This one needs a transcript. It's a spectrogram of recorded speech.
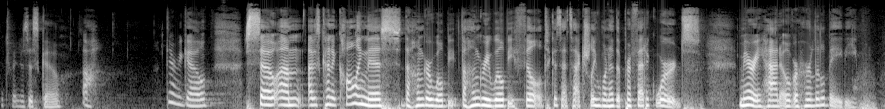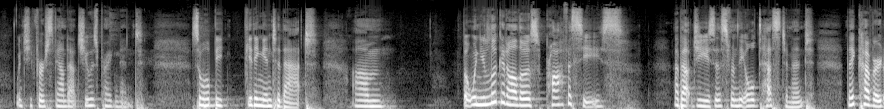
which way does this go? Ah, there we go. So um, I was kind of calling this "the hunger will be the hungry will be filled" because that's actually one of the prophetic words Mary had over her little baby when she first found out she was pregnant. So we'll be getting into that. Um, but when you look at all those prophecies about Jesus from the Old Testament, they covered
